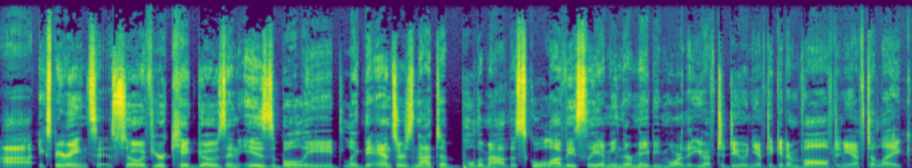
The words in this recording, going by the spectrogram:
uh, experiences. So if your kid goes and is bullied, like the answer is not to pull them out of the school. Obviously, I mean there may be more that you have to do and you have to get involved and you have to like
